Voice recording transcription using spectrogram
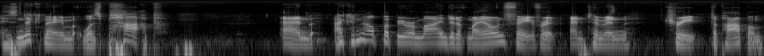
his nickname was Pop. And I couldn't help but be reminded of my own favorite Entenmann treat, the Pop'em.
